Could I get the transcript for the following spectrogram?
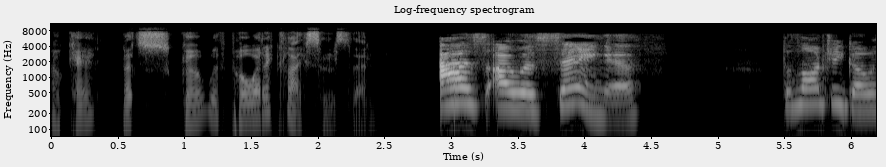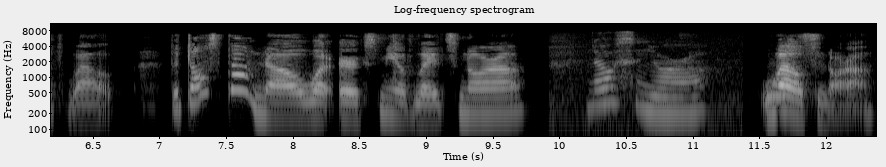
Okay, let's go with poetic license then. As I was saying, if the laundry goeth well, but dost thou know what irks me of late, Signora? No, Senora. Well, Signora.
